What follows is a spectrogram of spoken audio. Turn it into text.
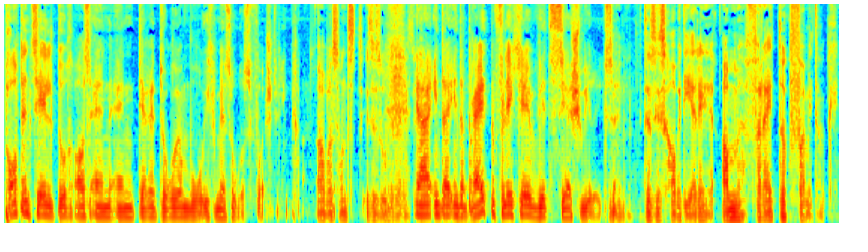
potenziell durchaus ein, ein Territorium, wo ich mir sowas vorstellen kann. Aber sonst ist es unrealistisch. Ja, in der, in der breiten Fläche wird es sehr schwierig sein. Das ist habe die Ehre am Freitagvormittag.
